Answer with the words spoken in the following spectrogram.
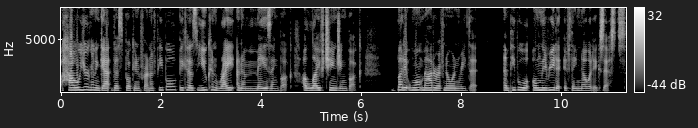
how you're going to get this book in front of people because you can write an amazing book, a life changing book, but it won't matter if no one reads it and people will only read it if they know it exists.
